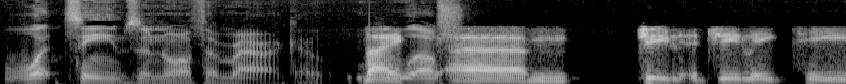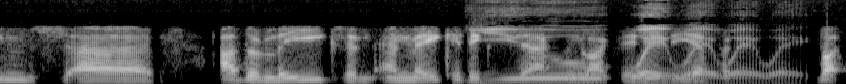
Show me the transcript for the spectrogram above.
what teams in North America? like um, G, G League teams, uh, other leagues, and, and make it exactly you like they wait, do the wait, wait, wait. But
